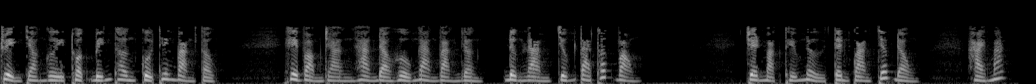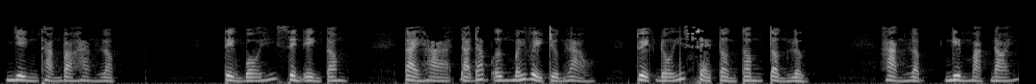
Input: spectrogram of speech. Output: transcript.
truyền cho ngươi thuật biến thân của thiên bằng tộc. Hy vọng rằng hàng đạo hữu ngàn vạn lần đừng làm chúng ta thất vọng. Trên mặt thiếu nữ tên quan chớp động, hai mắt nhìn thẳng vào hàng lộc. Tiền bối xin yên tâm, Tài hạ đã đáp ứng mấy vị trưởng lão, tuyệt đối sẽ tận tâm tận lực. hạng lập nghiêm mặt nói.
